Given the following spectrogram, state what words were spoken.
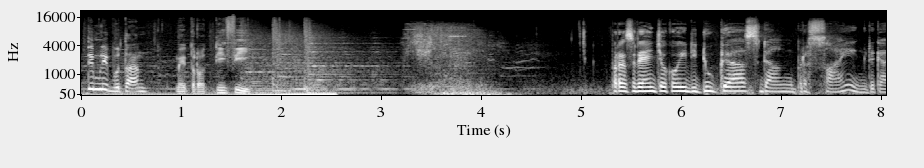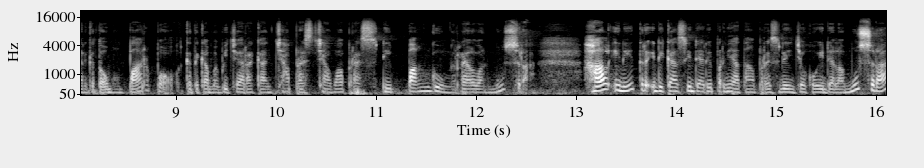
Tim Liputan, Metro TV. Presiden Jokowi diduga sedang bersaing dengan Ketua Umum Parpol ketika membicarakan Capres-Cawapres di panggung relawan Musra. Hal ini terindikasi dari pernyataan Presiden Jokowi dalam Musra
